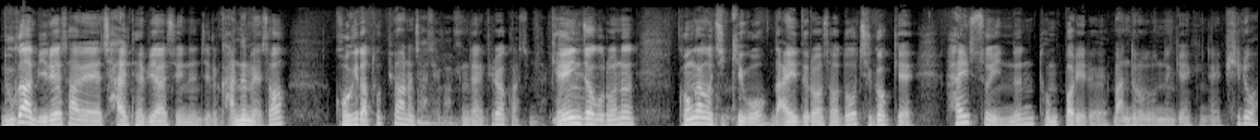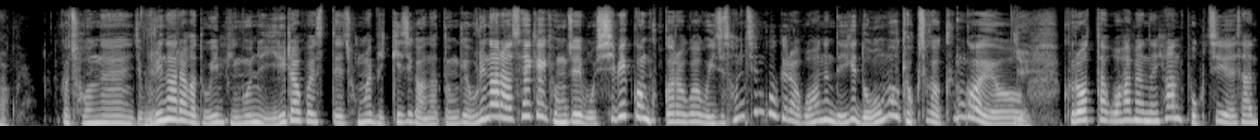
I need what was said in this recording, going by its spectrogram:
누가 미래 사회에 잘 대비할 수 있는지를 가늠해서 거기다 투표하는 자세가 음. 굉장히 필요할 것 같습니다. 네. 개인적으로는 건강을 지키고 나이 들어서도 즐겁게 할 수 있는 돈벌이를 만들어 놓는 게 굉장히 필요하고요. 그러니까 저는 이제 예. 우리나라가 노인 빈곤율 1위라고 했을 때 정말 믿기지가 않았던 게 우리나라 세계 경제 뭐 10위권 국가라고 하고 이제 선진국이라고 하는데 이게 너무 격차가 큰 거예요. 예. 그렇다고 하면은 현 복지 예산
